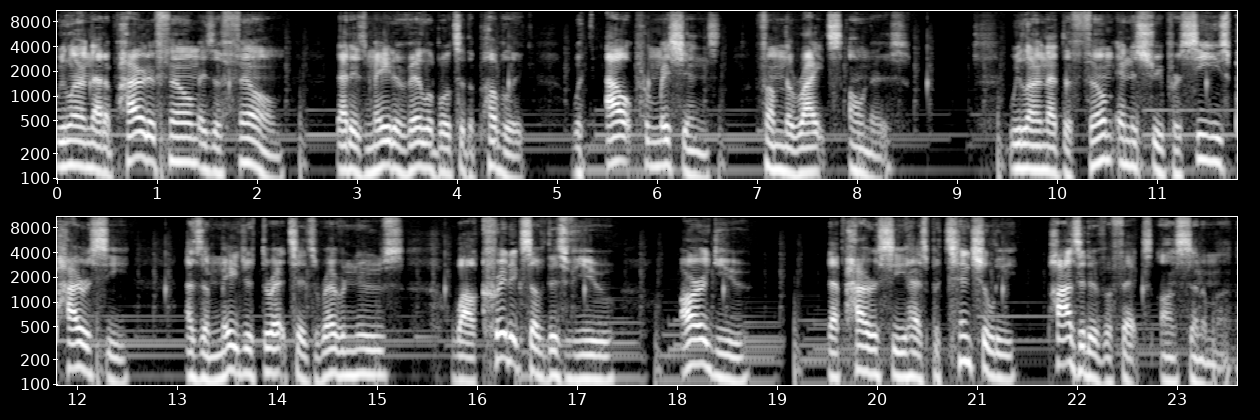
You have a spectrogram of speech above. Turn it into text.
We learned that a pirated film is a film that is made available to the public without permissions from the rights owners. We learned that the film industry perceives piracy as a major threat to its revenues, while critics of this view argue that piracy has potentially positive effects on cinema.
